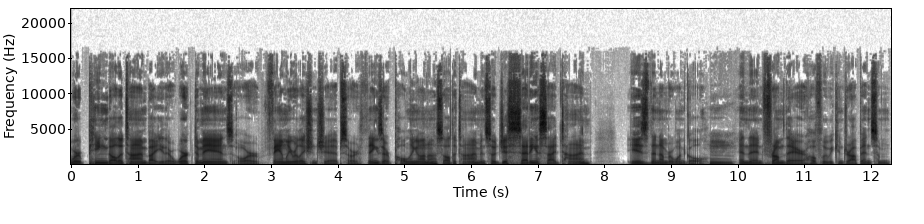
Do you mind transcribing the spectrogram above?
we're pinged all the time by either work demands or family relationships or things that are pulling on us all the time. And so just setting aside time is the number one goal. Hmm. And then from there, hopefully we can drop in some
